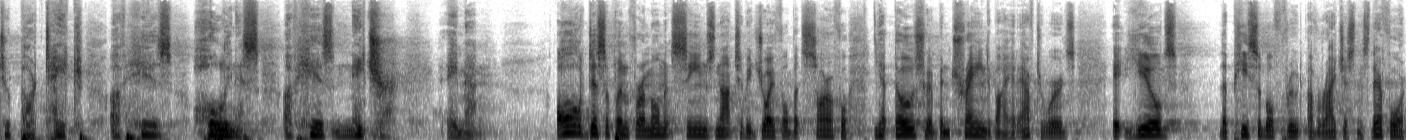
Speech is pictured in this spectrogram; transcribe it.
to partake of His holiness, of His nature. Amen. All discipline for a moment seems not to be joyful but sorrowful, yet those who have been trained by it afterwards, it yields the peaceable fruit of righteousness. Therefore,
